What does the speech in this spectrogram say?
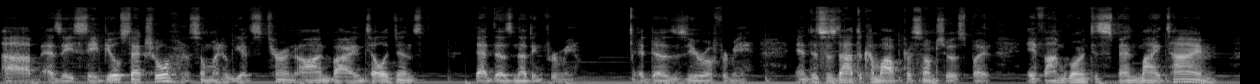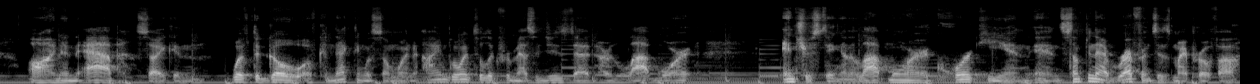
Uh, as a sapiosexual, as someone who gets turned on by intelligence, that does nothing for me. It does zero for me. And this is not to come off presumptuous, but if I'm going to spend my time on an app so I can, with the goal of connecting with someone, I'm going to look for messages that are a lot more interesting and a lot more quirky and, and something that references my profile.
